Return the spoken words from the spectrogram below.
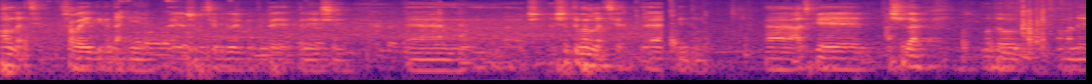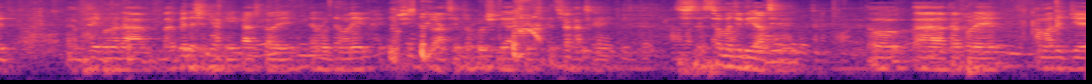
ভালো লাগছে। সবাই এদিকে তাকিয়ে শুভেচ্ছা বিনিময় করতে পেরে এসে। সত্যি ভালো লাগছে। কিন্তু আজকে আশি লাখ মতো আমাদের ভাই বোনেরা বিদেশে থাকে কাজ করে। এর মধ্যে অনেক শিক্ষিত আছে, প্রকৌশলী আছে, চিকিৎসক আছে, শ্রমজীবী আছে। তো তারপরে আমাদের যে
